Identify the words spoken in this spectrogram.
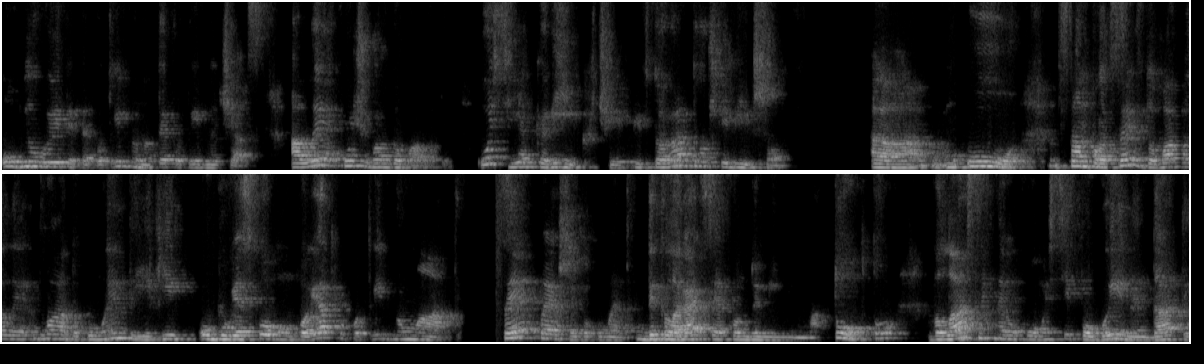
Обновити те потрібно, на те потрібно час. Але хочу вам додати: ось як рік чи півтора, трошки більше. У сам процес додали два документи, які в обов'язковому порядку потрібно мати. Це перший документ декларація кондомініума. Тобто власник нерухомості повинен дати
